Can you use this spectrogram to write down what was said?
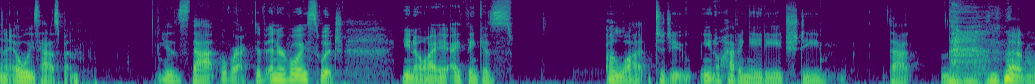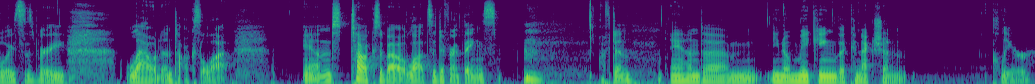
and it always has been, is that overactive inner voice, which, you know, I, I think is a lot to do, you know, having ADHD, that that voice is very loud and talks a lot and talks about lots of different things often. And, um, you know, making the connection clear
